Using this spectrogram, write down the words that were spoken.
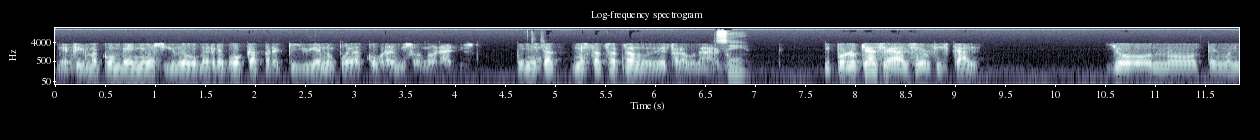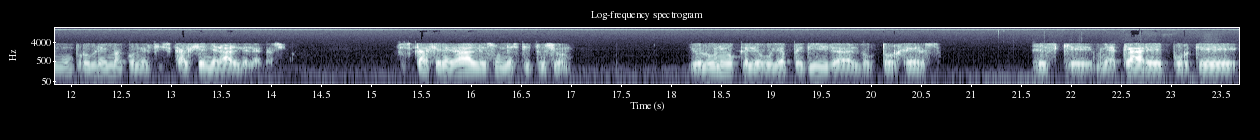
me firma convenios y luego me revoca para que yo ya no pueda cobrar mis honorarios. Pues me está, me está tratando de defraudar. Sí. Y por lo que hace al señor fiscal, yo no tengo ningún problema con el fiscal general de la nación. Fiscal general es una institución. Yo lo único que le voy a pedir al doctor Gers es que me aclare por qué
